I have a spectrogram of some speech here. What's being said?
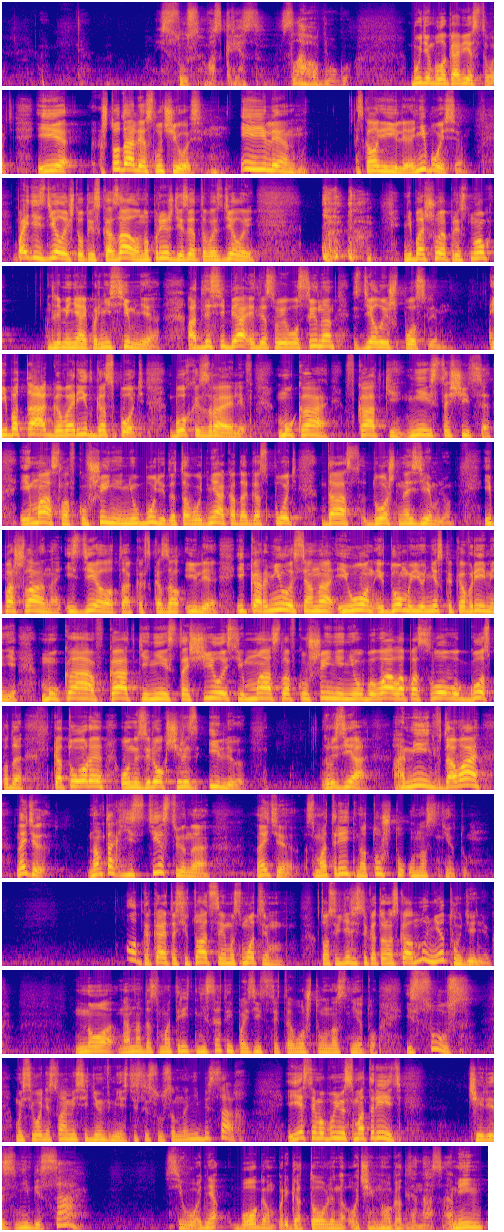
Иисус воскрес. Слава Богу будем благовествовать. И что далее случилось? И Илия, сказал Илия, не бойся, пойди сделай, что ты сказала, но прежде из этого сделай небольшой преснок для меня и принеси мне, а для себя и для своего сына сделаешь после. Ибо так говорит Господь, Бог Израилев, мука в катке не истощится, и масло в кувшине не убудет до того дня, когда Господь даст дождь на землю. И пошла она, и сделала так, как сказал Илия. И кормилась она, и он, и дом ее несколько времени. Мука в катке не истощилась, и масло в кувшине не убывало по слову Господа, которое он изрек через Илию. Друзья, аминь. Вдова, знаете, нам так естественно, знаете, смотреть на то, что у нас нету. Вот какая-то ситуация, и мы смотрим в том свидетельстве, которое он сказал, ну, нету денег. Но нам надо смотреть не с этой позиции того, что у нас нету. Иисус, мы сегодня с вами сидим вместе с Иисусом на небесах. И если мы будем смотреть через небеса, сегодня Богом приготовлено очень много для нас. Аминь.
